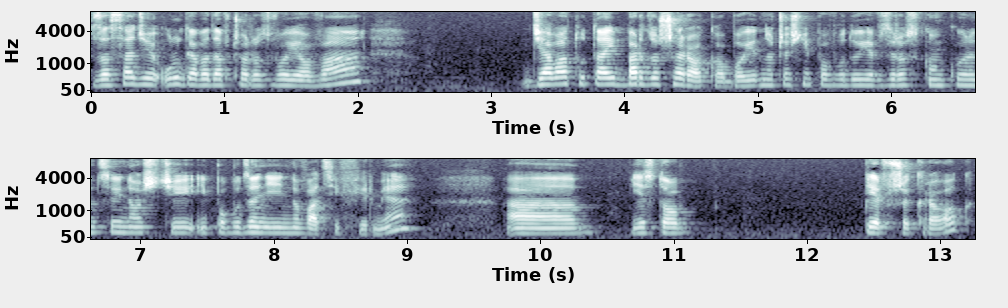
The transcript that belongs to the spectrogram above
w zasadzie ulga badawczo-rozwojowa działa tutaj bardzo szeroko, bo jednocześnie powoduje wzrost konkurencyjności i pobudzenie innowacji w firmie. Jest to pierwszy krok,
